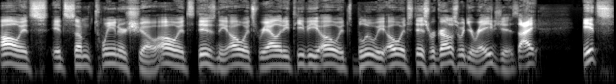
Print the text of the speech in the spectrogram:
oh, it's it's some tweener show. Oh, it's Disney. Oh, it's reality TV. Oh, it's Bluey. Oh, it's this. Regardless of what your age is, I, it's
